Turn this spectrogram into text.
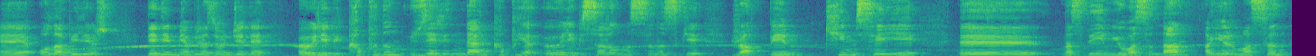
e, olabilir. Dedim ya biraz önce de öyle bir kapının üzerinden kapıya öyle bir sarılmışsınız ki Rabbim kimseyi e, nasıl diyeyim yuvasından ayırmasın.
